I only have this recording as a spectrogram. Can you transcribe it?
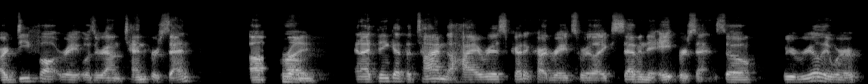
our default rate was around 10% um, right. and i think at the time the high risk credit card rates were like 7 to 8% so we really were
